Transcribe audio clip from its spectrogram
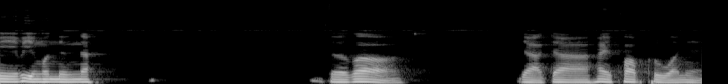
มีผู้หญิงคนหนึ่งนะเธอก็อยากจะให้ครอบครัวเนี่ย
